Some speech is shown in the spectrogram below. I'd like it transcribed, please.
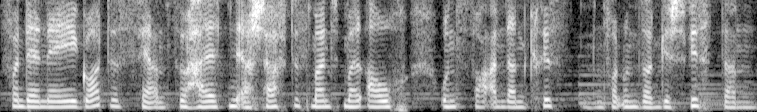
von der Nähe Gottes fernzuhalten. Er schafft es manchmal auch, uns vor anderen Christen von unseren Geschwistern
